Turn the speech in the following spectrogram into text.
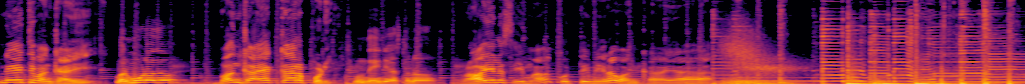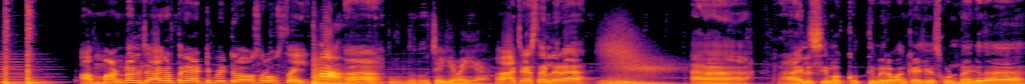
నేతి వంకాయ. మరి మూడోదు? వంకాయ కారప్పొడి ముందు ఏం చేస్తున్నావు? రాయలసీమ కొత్తిమీర వంకాయ. ఆ మండలు జాగ్రత్తగా అట్టిపెట్టు అవసరం వస్తాయి. ఆ. ముందు నువ్వు చెయ్యవయ్యా. ఆ, చేస్తాను లేరా? ఆ, రాయలసీమ కొత్తిమీర వంకాయ చేసుకుంటున్నాం కదా.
